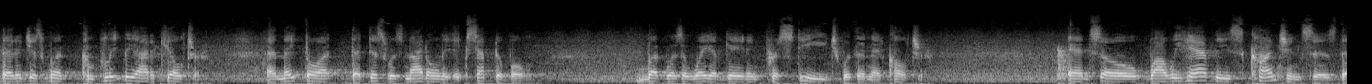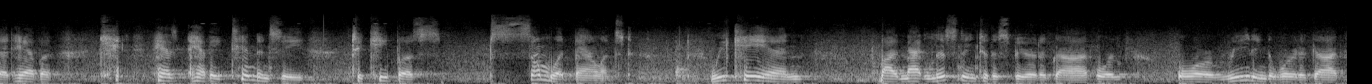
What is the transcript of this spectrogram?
that it just went completely out of kilter and they thought that this was not only acceptable but was a way of gaining prestige within that culture and so while we have these consciences that have a has have a tendency to keep us somewhat balanced we can, by not listening to the Spirit of God or or reading the Word of God,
